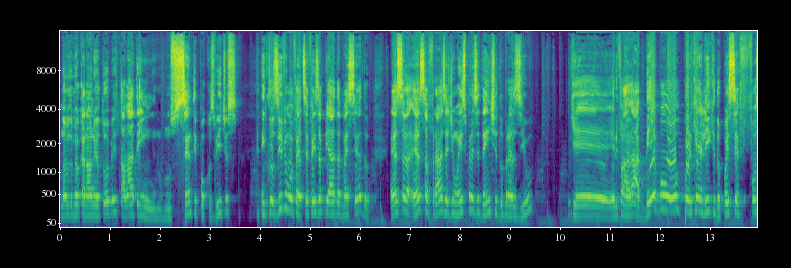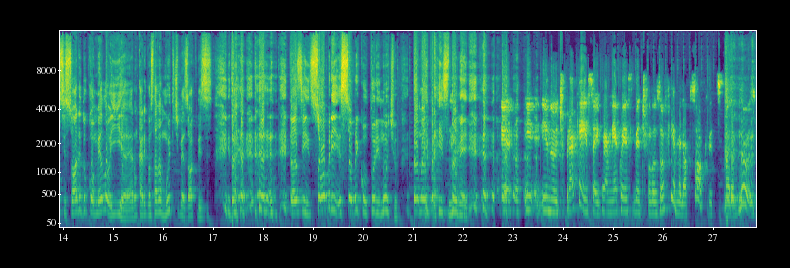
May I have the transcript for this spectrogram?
O nome do meu canal no YouTube. Tá lá, tem uns cento e poucos vídeos. Inclusive, Mofete, você fez a piada mais cedo. Essa, essa frase é de um ex-presidente do Brasil. Que ele fala, ah, bebo porque é líquido, pois se fosse sólido, comê-lo-ia. Era um cara que gostava muito de mesóclise. Então, então, assim, sobre, sobre cultura inútil, tamo aí pra isso também. É, inútil pra quem? Isso aí pra mim é conhecimento de filosofia, melhor que Sócrates. Maravilhoso.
